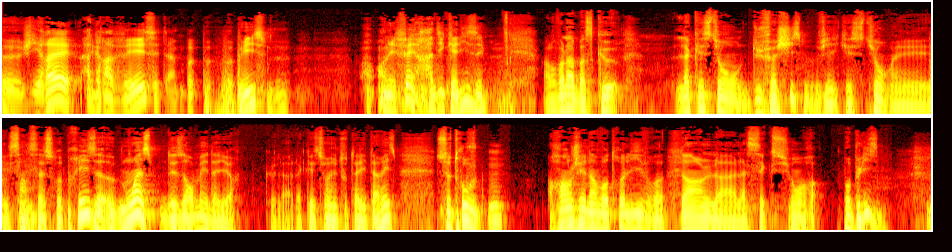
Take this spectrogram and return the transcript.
euh, je dirais, aggravé, c'est un populisme, en effet, radicalisé. Alors voilà, parce que la question du fascisme, vieille question et sans cesse reprise, moins désormais d'ailleurs que la, question du totalitarisme, se trouve rangée dans votre livre dans la, section populisme. Mm.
